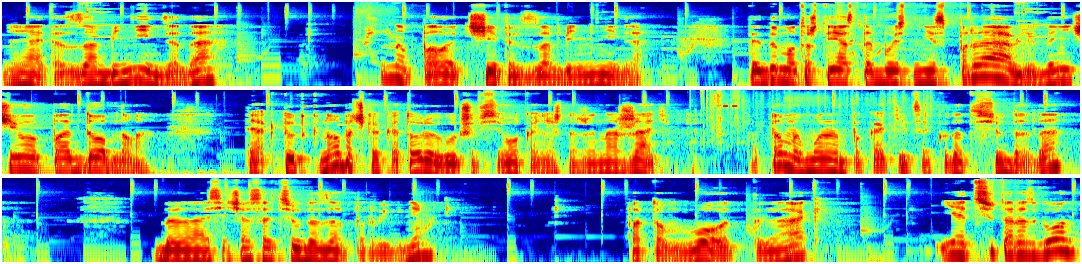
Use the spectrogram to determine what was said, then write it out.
А, это зомби-ниндзя, да? Ну, получи ты зомби-ниндзя. Ты думал, то, что я с тобой не справлюсь? Да ничего подобного. Так, тут кнопочка, которую лучше всего, конечно же, нажать. Потом мы можем покатиться куда-то сюда, да? Да, сейчас отсюда запрыгнем. Потом вот так. И отсюда разгон.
